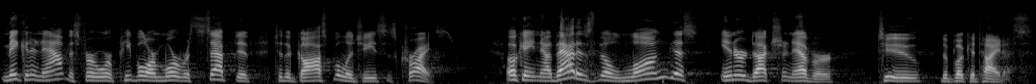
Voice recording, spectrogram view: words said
make it an atmosphere where people are more receptive to the gospel of Jesus Christ. Okay, now that is the longest introduction ever to the book of Titus.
